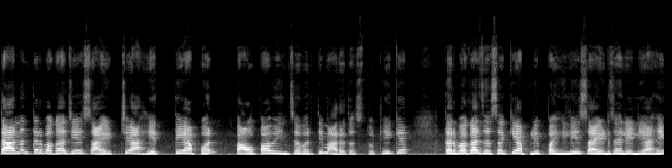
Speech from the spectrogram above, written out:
त्यानंतर बघा जे साईडचे आहेत ते आपण पाव पाव इंचवरती मारत असतो ठीक आहे? तर बघा जसं की आपली पहिली साईड झालेली आहे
